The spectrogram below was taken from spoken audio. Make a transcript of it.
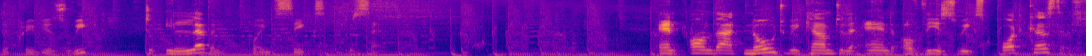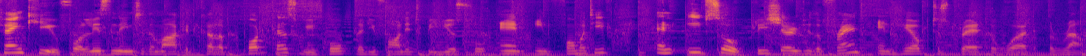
the previous week to 11.6%. And on that note, we come to the end of this week's podcast. Thank you for listening to the Market Color podcast. We hope that you found it to be useful and informative. And if so, please share it with a friend and help to spread the word around.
